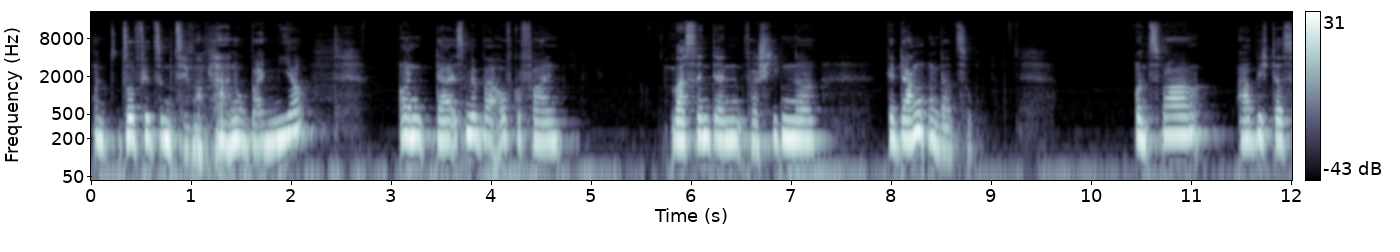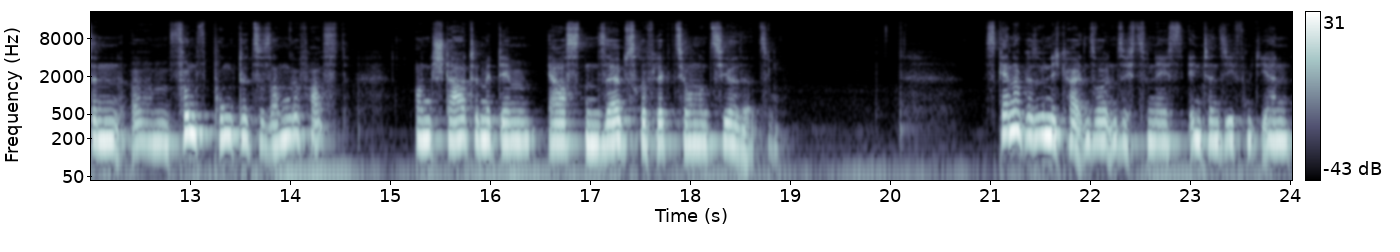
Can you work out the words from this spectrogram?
Und so viel zum Thema Planung bei mir. Und da ist mir bei aufgefallen, was sind denn verschiedene Gedanken dazu? Und zwar habe ich das in ähm, fünf Punkte zusammengefasst und starte mit dem ersten Selbstreflexion und Zielsetzung. Scanner-Persönlichkeiten sollten sich zunächst intensiv mit ihren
